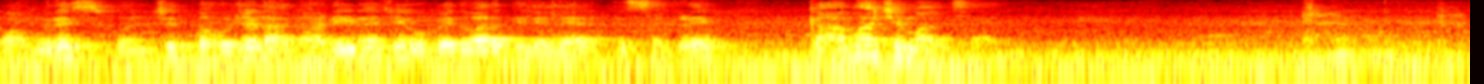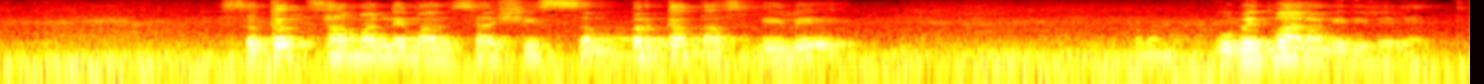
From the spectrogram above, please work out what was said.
काँग्रेस वंचित बहुजन आघाडीने जे उमेदवार दिलेले आहेत ते सगळे कामाचे माणसं आहेत. सतत सामान्य माणसाशी संपर्कात असलेले उमेदवार आम्ही दिलेले आहेत.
